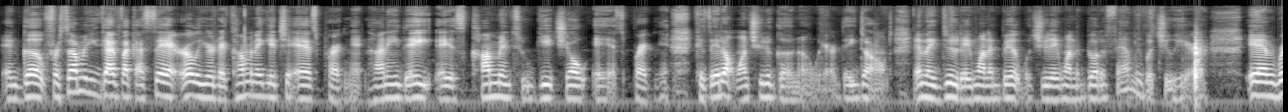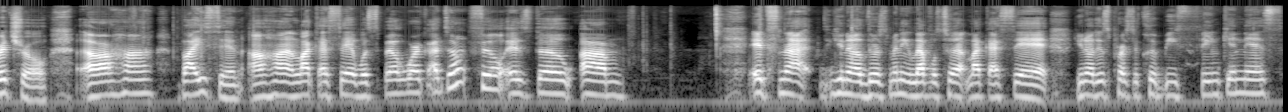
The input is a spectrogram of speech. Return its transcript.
and go. For some of you guys, like I said earlier, they're coming to get your ass pregnant, honey. They is coming to get your ass pregnant because they don't want you to go nowhere. They don't, and they do. They want to build with you. They want to build a family with you here. In ritual, uh huh, bison, uh huh. And like I said, with spell work, I don't feel as though um it's not, you know, there's many levels to it. Like I said, you know, this person could be thinking this,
